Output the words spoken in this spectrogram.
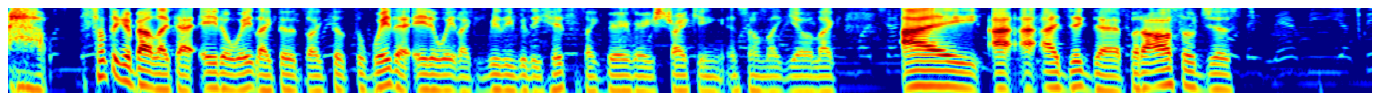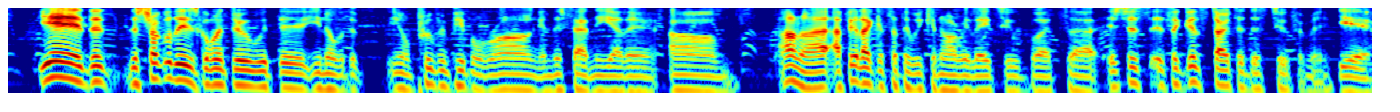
ah, something about like that 808, like the like the, the way that 808 like really really hits is like very very striking. And so I'm like, yo, like I I I- dig that, but I also just yeah, the the struggle that he's going through with the you know with the you know proving people wrong and this that and the other. Um, I don't know. I, I feel like it's something we can all relate to, but uh, it's just it's a good start to this too for me. Yeah.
